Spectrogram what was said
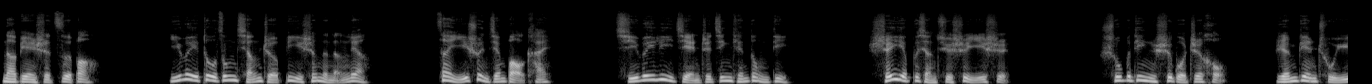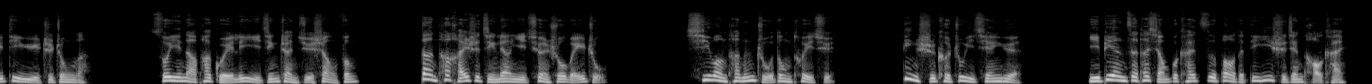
那便是自爆。一位斗宗强者毕生的能量，在一瞬间爆开，其威力简直惊天动地，谁也不想去试一试，说不定试过之后，人便处于地狱之中了。”所以，哪怕鬼力已经占据上风，但他还是尽量以劝说为主，希望他能主动退去，并时刻注意千月，以便在他想不开自爆的第一时间逃开。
